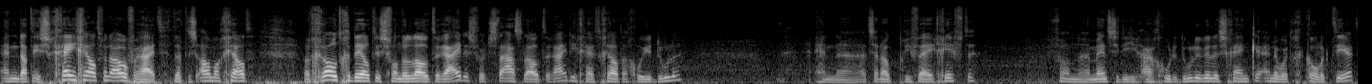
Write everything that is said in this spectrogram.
En dat is geen geld van de overheid. Dat is allemaal geld. Een groot gedeelte is van de loterij, een soort staatsloterij. Die geeft geld aan goede doelen. En uh, het zijn ook privégiften van uh, mensen die aan goede doelen willen schenken. En er wordt gecollecteerd.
